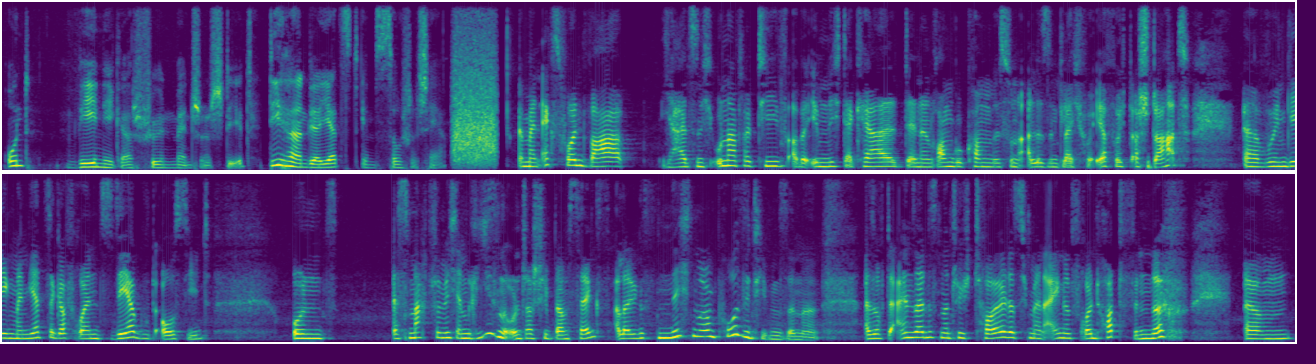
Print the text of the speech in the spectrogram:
und weniger schönen Menschen steht. Die hören wir jetzt im Social Share. mein Ex-Freund war ja jetzt nicht unattraktiv, aber eben nicht der Kerl, der in den Raum gekommen ist und alle sind gleich vor Ehrfurcht erstarrt. Äh, wohingegen mein jetziger Freund sehr gut aussieht. Und es macht für mich einen Riesenunterschied beim Sex, allerdings nicht nur im positiven Sinne. Also auf der einen Seite ist es natürlich toll, dass ich meinen eigenen Freund hot finde ähm,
